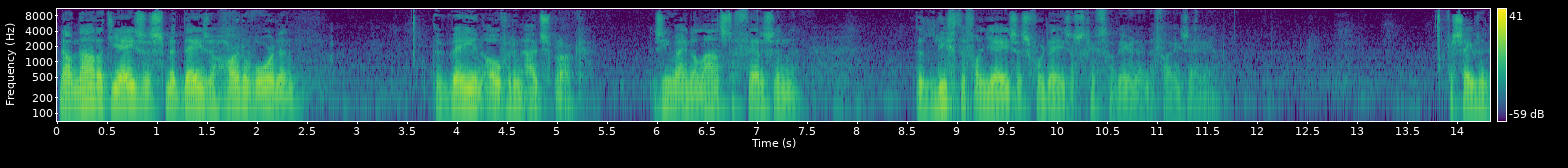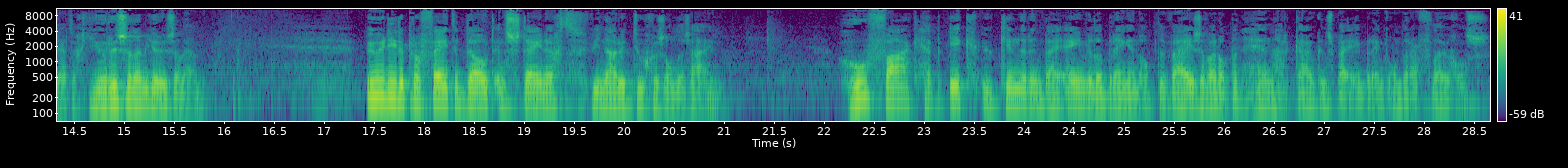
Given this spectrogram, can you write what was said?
Nou, nadat Jezus met deze harde woorden de weeën over hen uitsprak, zien wij in de laatste versen de liefde van Jezus voor deze schriftgeleerden en de fariseeën. Vers 37. Jeruzalem, Jeruzalem. U die de profeten doodt en stenigt, wie naar u toegezonden zijn. Hoe vaak heb ik uw kinderen bijeen willen brengen op de wijze waarop een hen haar kuikens bijeenbrengt onder haar vleugels.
